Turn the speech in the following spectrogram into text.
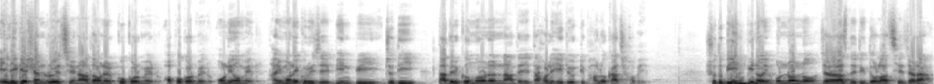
এলিগেশন রয়েছে, নানা ধরনের কুকর্মের, অপকর্মের, অনিয়মের, আমি মনে করি যে বিএনপি যদি তাদেরকেও মনোনয়ন না দেয়, তাহলে এটিও একটি ভালো কাজ হবে। শুধু বিএনপি নয়, অন্যান্য যারা রাজনৈতিক দল আছে, যারা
